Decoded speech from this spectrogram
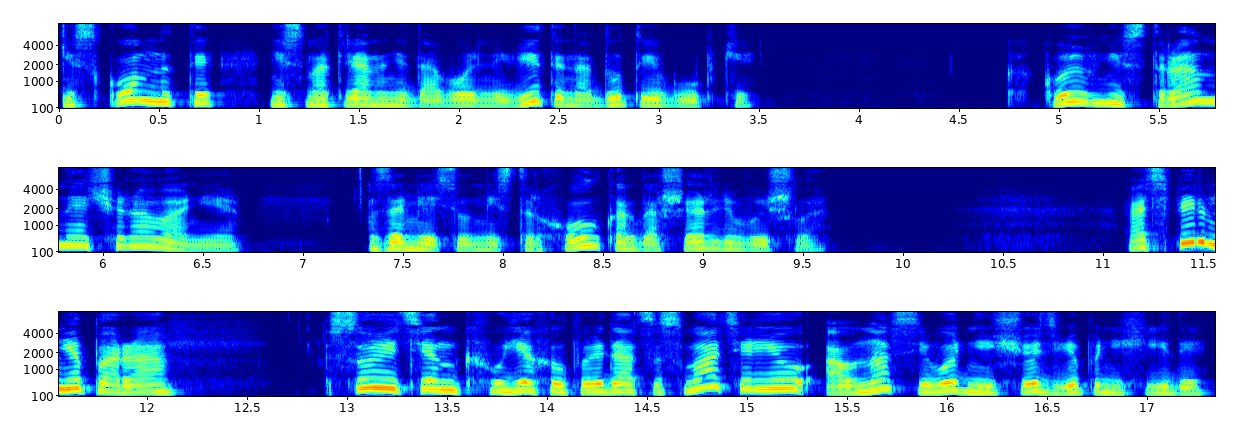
из комнаты, несмотря на недовольный вид и надутые губки. «Какое в ней странное очарование!» — заметил мистер Холл, когда Шерли вышла. «А теперь мне пора. Суетинг уехал повидаться с матерью, а у нас сегодня еще две панихиды».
